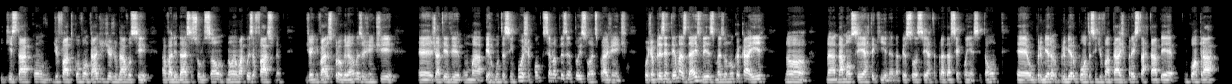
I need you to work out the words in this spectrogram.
e que está com, de fato, com vontade de ajudar você a validar essa solução, não é uma coisa fácil, né? já em vários programas a gente é, já teve uma pergunta assim, poxa, como que você não apresentou isso antes para a gente? Hoje apresentei umas 10 vezes, mas eu nunca caí no, na, na, mão certa aqui, né, na pessoa certa para dar sequência. Então, é, o, primeiro, o primeiro ponto assim, de vantagem para a startup é encontrar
